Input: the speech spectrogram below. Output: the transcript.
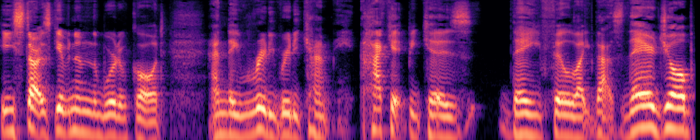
He starts giving them the word of God, and they really, really can't hack it because they feel like that's their job.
